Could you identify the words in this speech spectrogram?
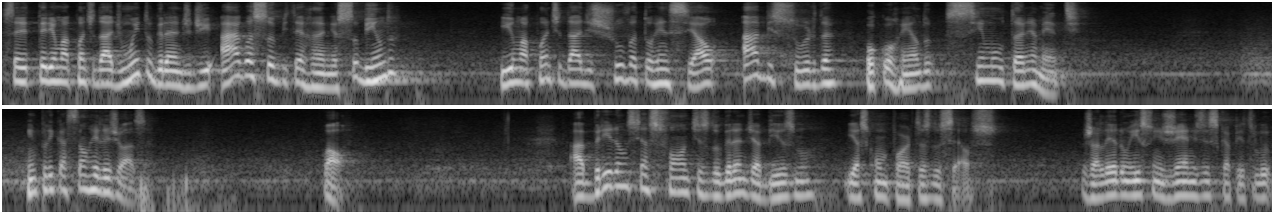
você teria uma quantidade muito grande de água subterrânea subindo e uma quantidade de chuva torrencial absurda ocorrendo simultaneamente. Implicação religiosa. Qual? Abriram-se as fontes do grande abismo e as comportas dos céus. Já leram isso em Gênesis capítulo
